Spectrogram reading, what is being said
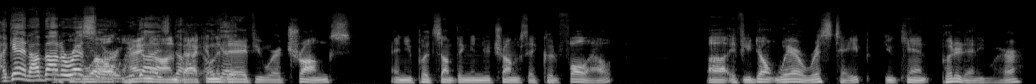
again, I'm not a wrestler. well, you hang guys on. know. Back in the day, if you wear trunks and you put something in your trunks that could fall out, uh, if you don't wear wrist tape, you can't put it anywhere.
